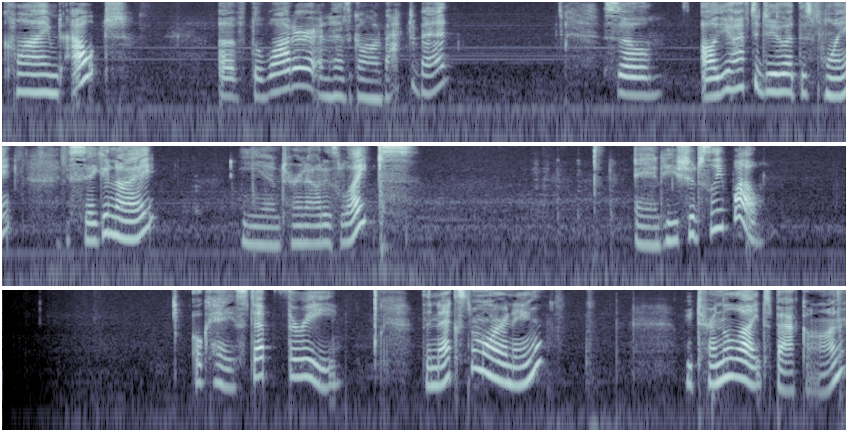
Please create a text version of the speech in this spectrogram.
climbed out of the water and has gone back to bed. So all you have to do at this point is say goodnight and turn out his lights. And he should sleep well. Okay, step three. The next morning, we turn the lights back on.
